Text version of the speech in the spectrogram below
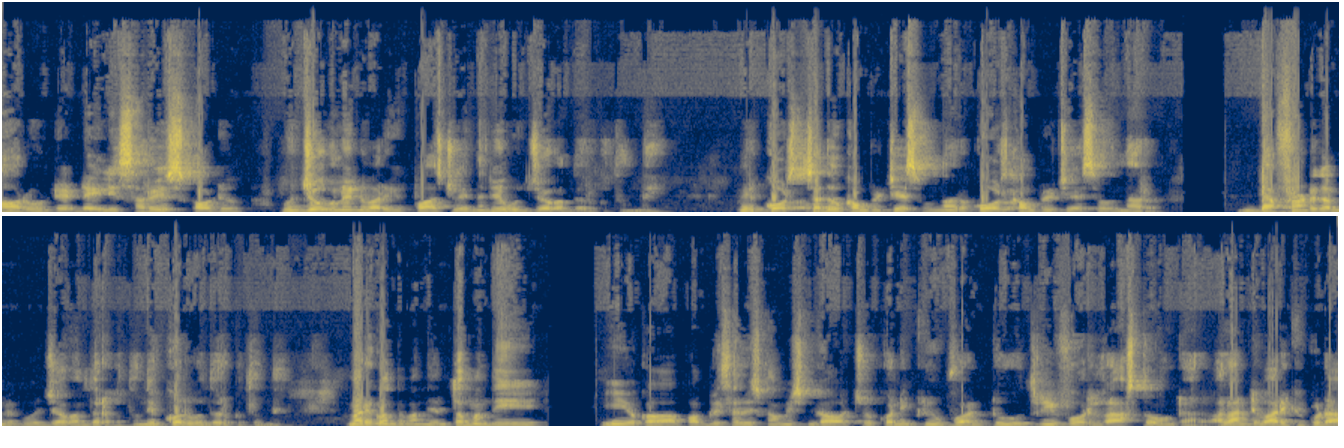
ఆరు ఉంటే డైలీ సర్వీస్ కాబట్టి ఉద్యోగం లేని వారికి పాజిటివ్ ఏంటంటే ఉద్యోగం దొరుకుతుంది. మీరు కోర్స్ చదువు కంప్లీట్ చేసి ఉన్నారు. కోర్స్ కంప్లీట్ చేసి ఉన్నారు. డెఫినెట్గా మీకు ఉద్యోగం దొరుకుతుంది. కొలువు దొరుకుతుంది. మరి కొంతమంది ఎంతోమంది ఈ యొక్క పబ్లిక్ సర్వీస్ కమిషన్ కావచ్చు కొన్ని group one two three four రాస్తూ ఉంటారు. అలాంటి వారికి కూడా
